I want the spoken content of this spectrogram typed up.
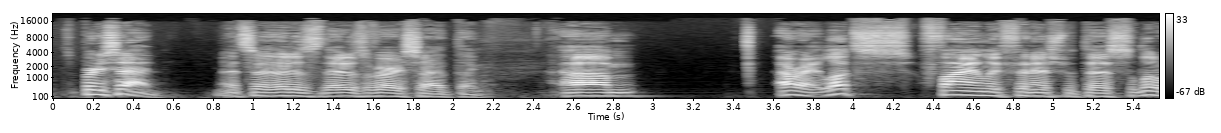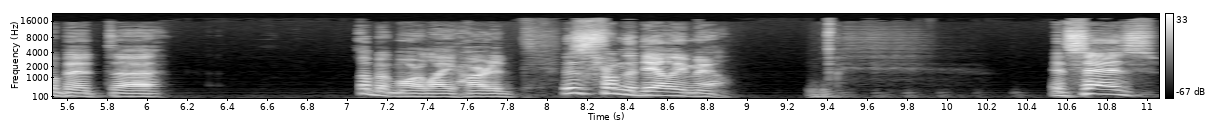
It's pretty sad. That's a, that, is, that is a very sad thing. Um, all right, let's finally finish with this a little bit, uh, a little bit more lighthearted. This is from the Daily Mail. It says,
